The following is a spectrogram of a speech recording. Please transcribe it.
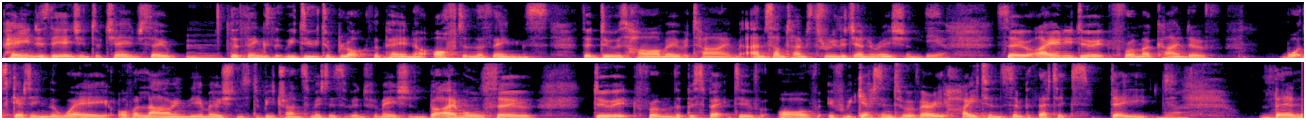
pain is the agent of change. So mm. the things that we do to block the pain are often the things that do us harm over time and sometimes through the generations. Yeah. So I only do it from a kind of what's getting in the way of allowing the emotions to be transmitters of information. But I'm also do it from the perspective of if we get into a very heightened sympathetic state, Yeah. then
